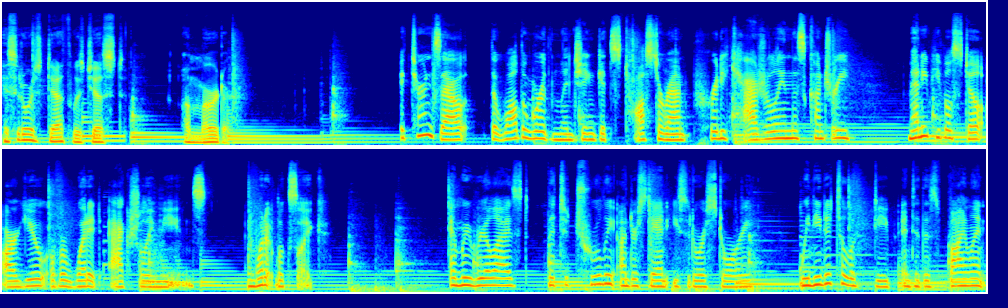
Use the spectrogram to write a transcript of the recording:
Isidore's death was just a murder. It turns out that while the word lynching gets tossed around pretty casually in this country, many people still argue over what it actually means and what it looks like. And we realized that to truly understand Isidore's story, we needed to look deep into this violent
